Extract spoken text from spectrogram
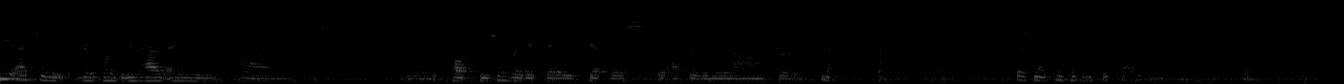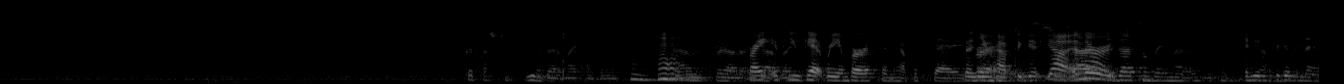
we actually, that's a good point, do we have any um, qualifications, like if they get this, they have to remain on for? No, there's no contingency clause. Questions. We have that at my company. And I would put out- is Right, that if you get reimbursed, then you have to stay. Then you Right, have to get, so yeah, is and that- there, Is that something that is? And you have to get an A.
